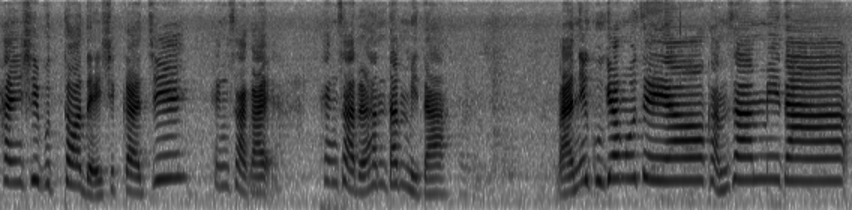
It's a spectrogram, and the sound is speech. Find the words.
1시부터 4시까지 행사가 행사를 한답니다. 많이 구경 오세요. 감사합니다.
